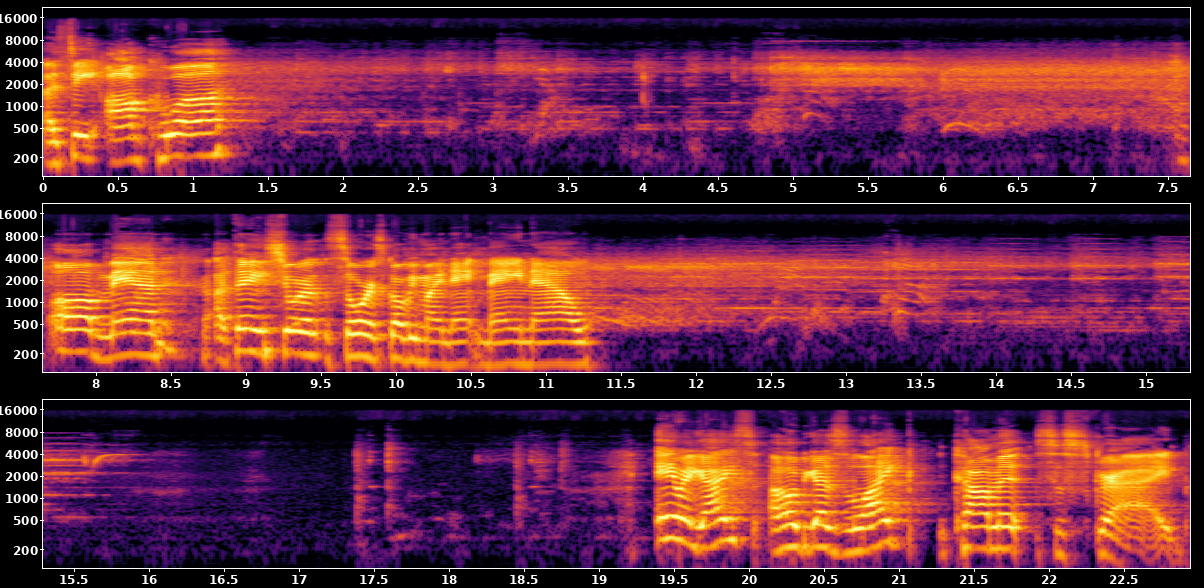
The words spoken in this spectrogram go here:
I see Aqua. Oh man, I think Sora is gonna be my name main now. Anyway guys, I hope you guys like, comment, subscribe.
